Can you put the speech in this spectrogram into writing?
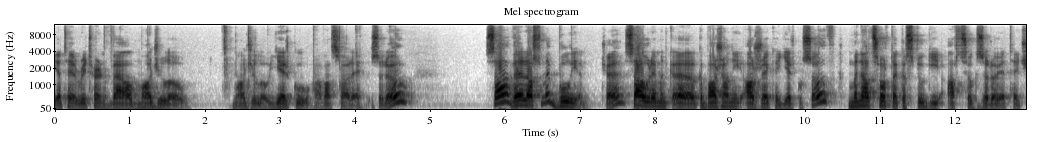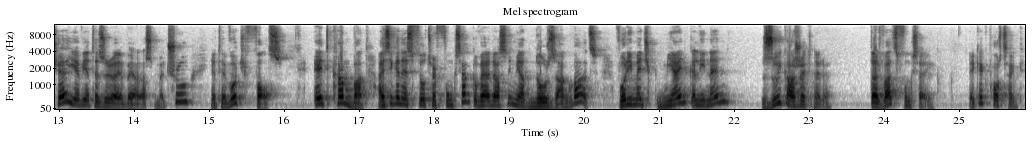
եթե return val modulo modulo 2 հավասար է 0, Սա վերադասում է boolean, չէ՞։ Սա ուրեմն կբաժանի արժեքը երկուսով, մնացորդը կստուգի արդյոք 0 է թե չէ, եւ եթե 0 է վերադասում է true, եթե ոչ false։ Այդքան բան, այսինքն այս filter ֆունկցիան կվերադասնի մի հատ նոր զանգված, որի մեջ միայն կլինեն զույգ արժեքները տրված ֆունկցիայի։ Եկեք փորձենք։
